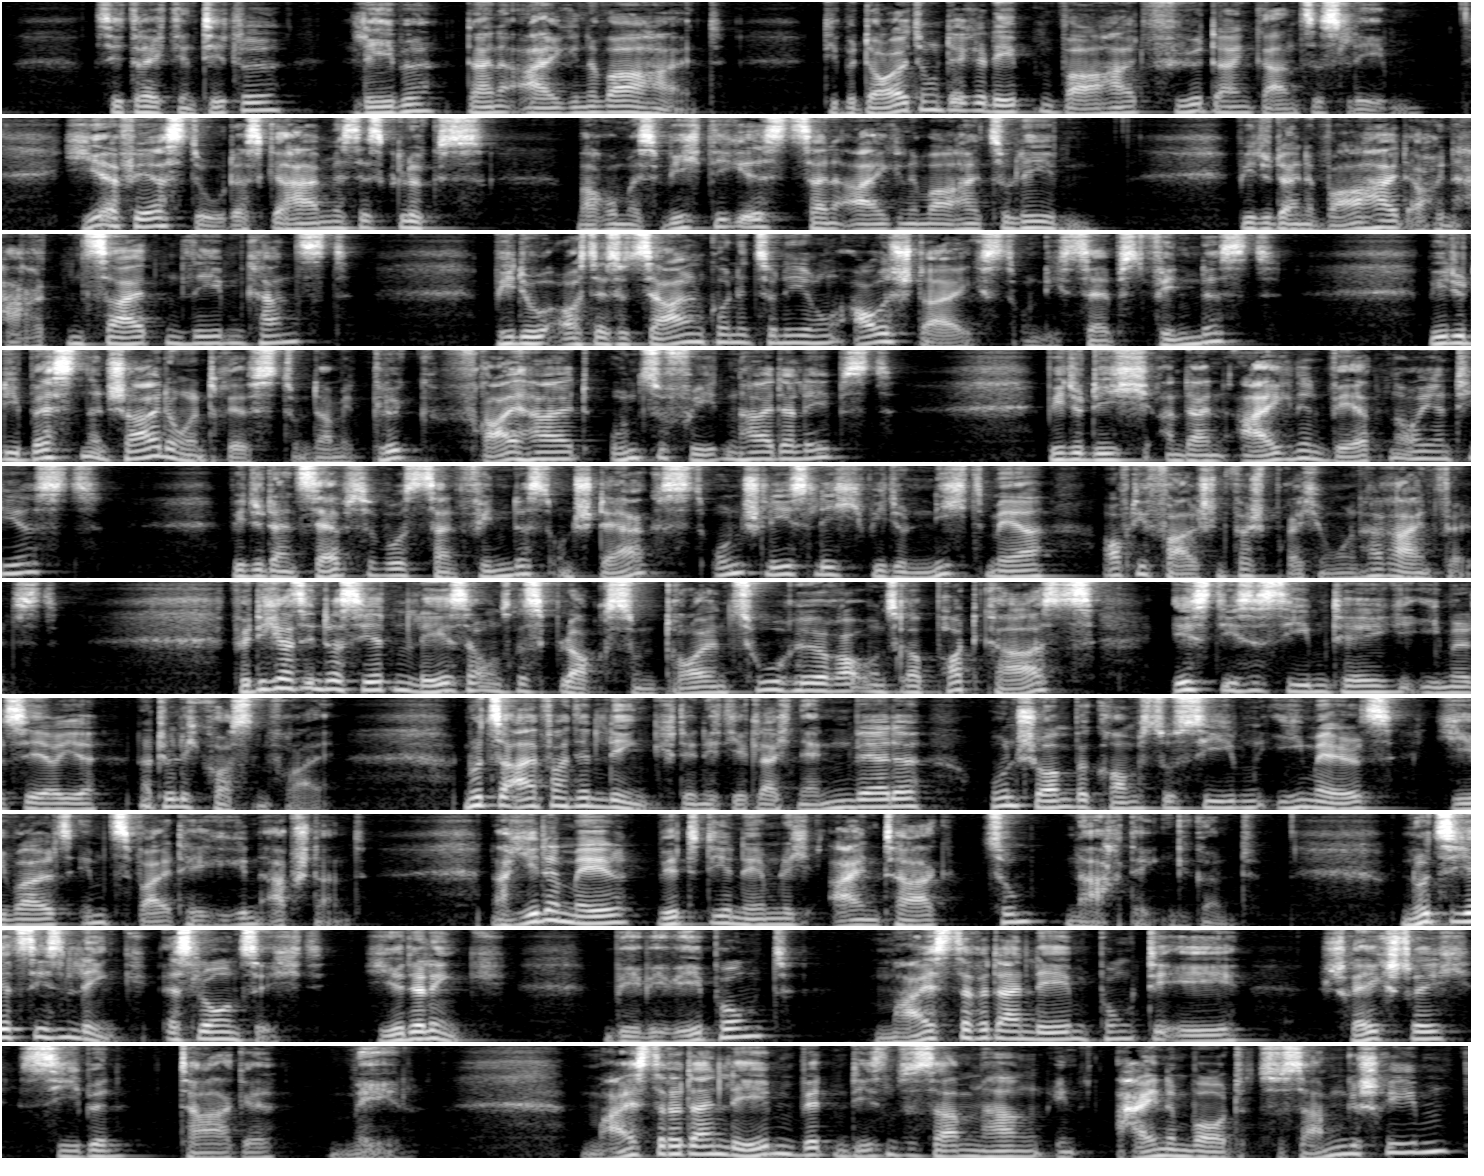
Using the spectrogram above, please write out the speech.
Sie trägt den Titel Lebe deine eigene Wahrheit. Die Bedeutung der gelebten Wahrheit für dein ganzes Leben. Hier erfährst du das Geheimnis des Glücks, warum es wichtig ist, seine eigene Wahrheit zu leben, wie du deine Wahrheit auch in harten Zeiten leben kannst, wie du aus der sozialen Konditionierung aussteigst und dich selbst findest, wie du die besten Entscheidungen triffst und damit Glück, Freiheit und Zufriedenheit erlebst, wie du dich an deinen eigenen Werten orientierst, wie du dein Selbstbewusstsein findest und stärkst und schließlich, wie du nicht mehr auf die falschen Versprechungen hereinfällst. Für dich als interessierten Leser unseres Blogs und treuen Zuhörer unserer Podcasts ist diese siebentägige E-Mail-Serie natürlich kostenfrei. Nutze einfach den Link, den ich dir gleich nennen werde, und schon bekommst du sieben E-Mails jeweils im zweitägigen Abstand. Nach jeder Mail wird dir nämlich ein Tag zum Nachdenken gegönnt. Nutze jetzt diesen Link. Es lohnt sich. Hier der Link. www.meisteredeinleben.de Schrägstrich 7 Tage Mail. Meistere dein Leben wird in diesem Zusammenhang in einem Wort zusammengeschrieben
